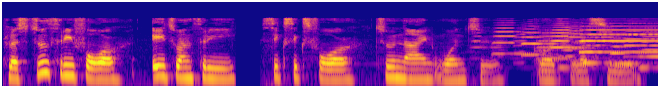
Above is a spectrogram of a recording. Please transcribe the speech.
plus two three four eight one three six six four two nine one two. God bless you.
